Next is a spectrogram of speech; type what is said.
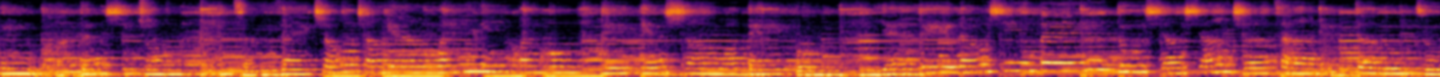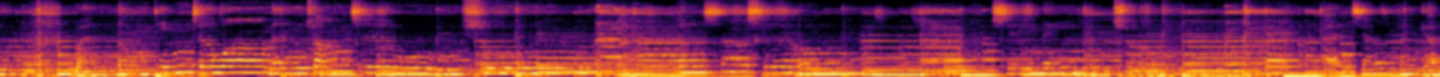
你我的心中，曾在球场边为你欢呼，你别伤我背负，夜里流星飞渡，想象着他人的路途，晚风放之无数，年少时候谁没有愁？爱将分开，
